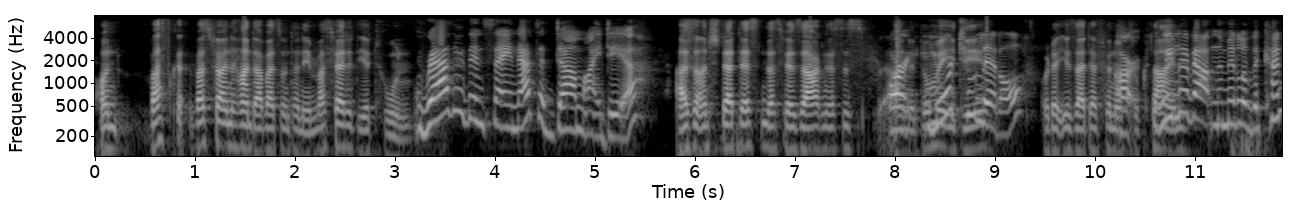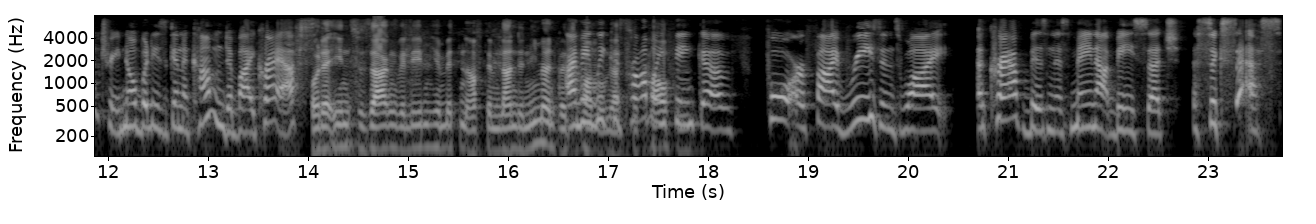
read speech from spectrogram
Und was, was für ein Handarbeitsunternehmen? Was werdet ihr tun? Rather than saying that's a dumb idea Also anstatt dessen, dass wir sagen, das ist or eine dumme you're too Idee little oder ihr seid dafür noch or zu we klein live out in the middle of the country, nobody's going to come to buy crafts. oder ihnen zu sagen, wir leben hier mitten auf dem Lande, niemand wird I mean, kommen, we um could das zu probably kaufen. think of four or five reasons why a craft business may not be such a success.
